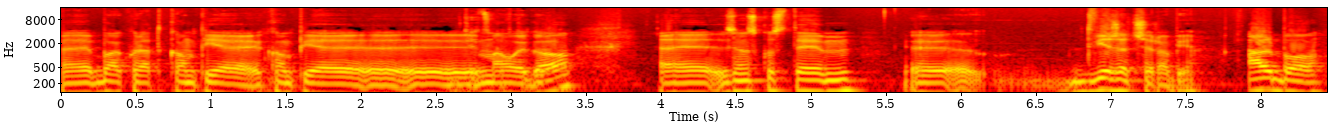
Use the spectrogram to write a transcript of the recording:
e, bo akurat kąpię, kąpię e, małego. E, w związku z tym dwie rzeczy robię albo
